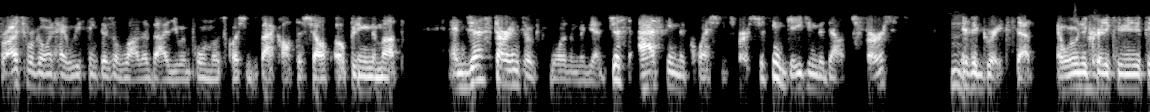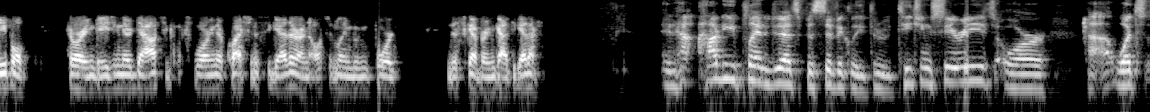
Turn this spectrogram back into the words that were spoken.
For us, we're going, hey, we think there's a lot of value in pulling those questions back off the shelf, opening them up and just starting to explore them again, just asking the questions first, just engaging the doubts first hmm. is a great step. And we want to create a community of people who are engaging their doubts and exploring their questions together and ultimately moving forward and discovering God together. And how, how do you plan to do that specifically through teaching series or uh, what's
